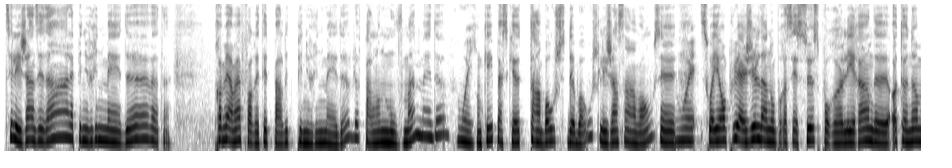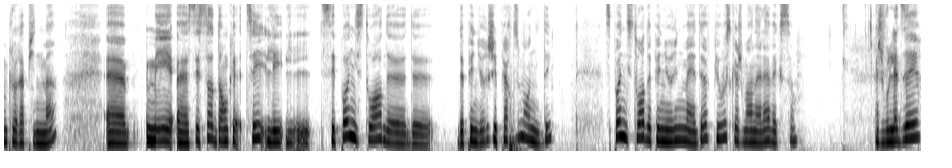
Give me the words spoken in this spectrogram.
sais, les gens disent, ah, la pénurie de main-d'œuvre. Premièrement, il faut arrêter de parler de pénurie de main-d'œuvre. Parlons de mouvement de main-d'œuvre. Oui. OK? Parce que t'embauches, tu débauches, les gens s'en vont. Oui. Soyons plus agiles dans nos processus pour euh, les rendre euh, autonomes plus rapidement. Euh, mais euh, c'est ça, donc, tu sais, les- les- c'est pas une histoire de, de, de pénurie. J'ai perdu mon idée. C'est pas une histoire de pénurie de main-d'œuvre. Puis où est-ce que je m'en allais avec ça? Je voulais dire,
